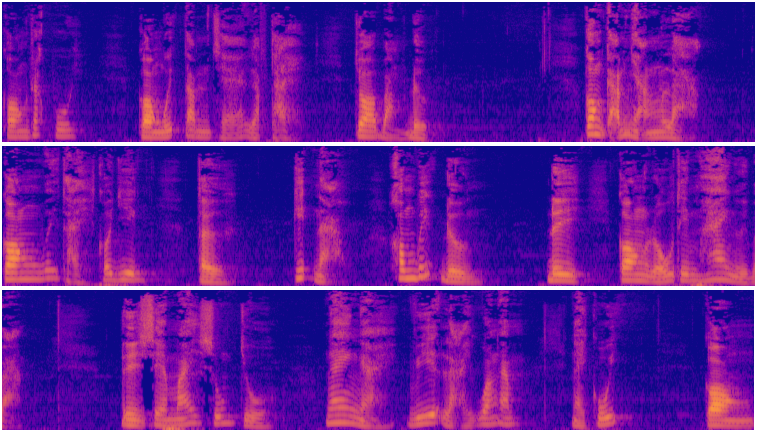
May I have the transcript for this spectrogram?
con rất vui con quyết tâm sẽ gặp thầy, cho bằng được. Con cảm nhận là con với thầy có duyên từ kiếp nào. Không biết đường đi, con rủ thêm hai người bạn đi xe máy xuống chùa. Ngay ngày vía lại quan âm, ngày cuối còn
